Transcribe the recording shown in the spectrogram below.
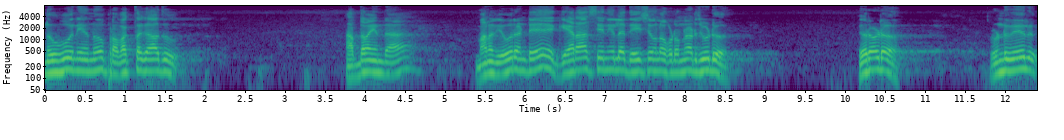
నువ్వు నేను ప్రవక్త కాదు. అర్థమైందా? మనం ఎవరంటే గేరాసేనీల దేశంలో ఒకడు ఉన్నాడు చూడు. ఎవరోడు? రెండు వేలు.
